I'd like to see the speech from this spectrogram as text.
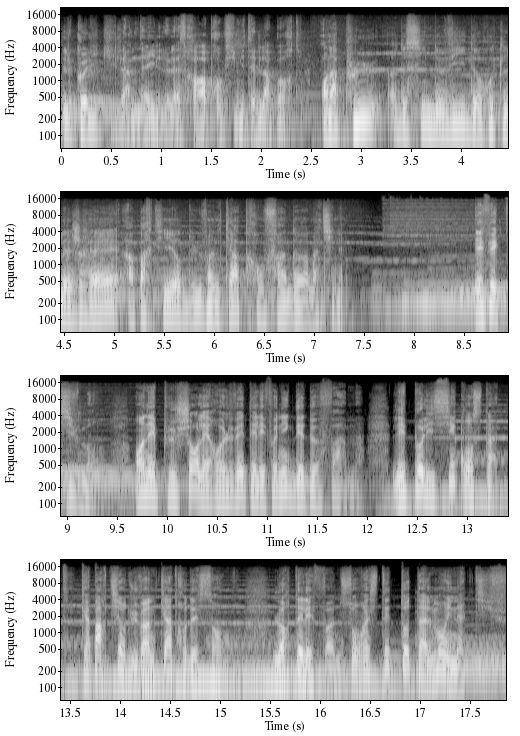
le colis qu'il amenait, il le laissera à proximité de la porte. On n'a plus de signe de vie de route légère à partir du 24 en fin de matinée. Effectivement, en épluchant les relevés téléphoniques des deux femmes, les policiers constatent qu'à partir du 24 décembre, leurs téléphones sont restés totalement inactifs.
